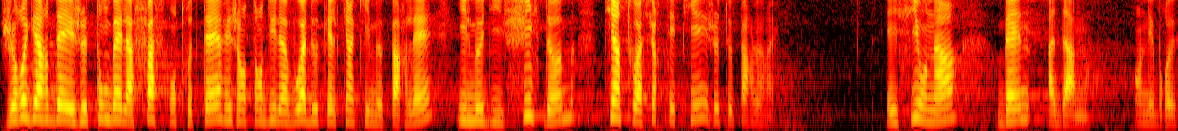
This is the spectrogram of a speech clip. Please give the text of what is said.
Je regardais et je tombais la face contre terre et j'entendis la voix de quelqu'un qui me parlait. Il me dit, Fils d'homme, tiens-toi sur tes pieds, je te parlerai. Et ici on a Ben Adam en hébreu.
